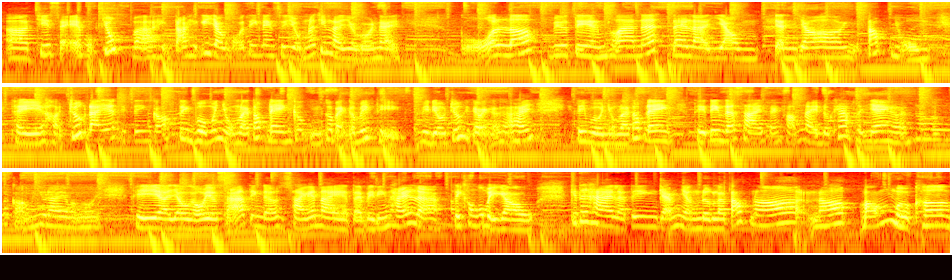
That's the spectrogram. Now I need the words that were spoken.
uh, chia sẻ một chút. Và hiện tại thì cái dầu gội Tiên đang sử dụng đó chính là dầu gội này của Love Beauty and Planet. Đây là dòng dành cho tóc nhuộm. Thì hồi trước đây á, thì Tiên có Tiên vừa mới nhuộm lại tóc đen. Cũng các bạn có biết thì video trước thì các bạn có thể thấy. Tiên vừa nhuộm lại tóc đen Thì Tiên đã xài sản phẩm này được khá một thời gian rồi. Nó, nó còn nhiêu đây mọi người. Thì uh, dầu gội dầu xả Tiên đã xài cái này Tại vì Tiên thấy là Tiên không có bị gầu. Cái thứ hai là Tiên cảm nhận được là tóc nó nó bóng mượt hơn.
